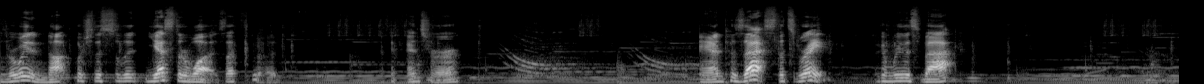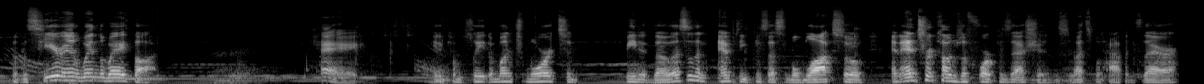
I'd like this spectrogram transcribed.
Is there a way to not push this to the... Yes, there was. That's good. I can enter. And possess. That's great. I can bring this back. Put this here and win the way thought. Okay. Need to complete a bunch more to beat it, though. This is an empty possessible block, so an enter comes with four possessions, so that's what happens there.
